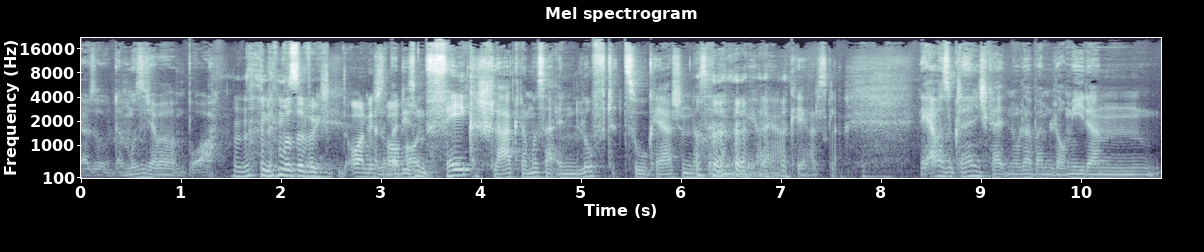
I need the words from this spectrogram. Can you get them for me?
also, dann muss ich aber, boah. dann muss er wirklich ordentlich also Bei diesem Fake-Schlag, da muss er einen Luftzug herrschen, dass er dann irgendwie, ah ja, okay, alles klar. Ja, aber so Kleinigkeiten oder beim Lommi, dann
